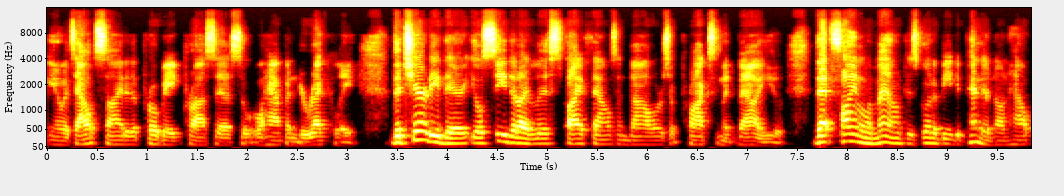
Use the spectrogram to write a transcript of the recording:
you know it's outside of the probate process so it will happen directly. The charity there you'll see that i list $5000 approximate value. That final amount is going to be dependent on how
